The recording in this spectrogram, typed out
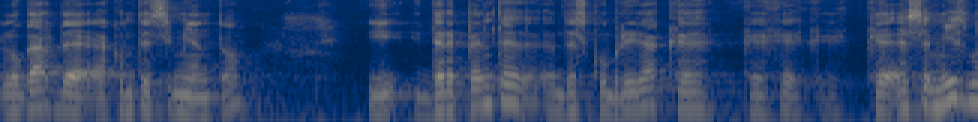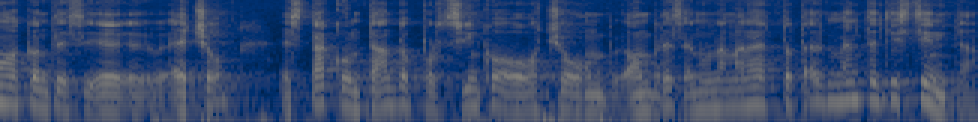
lugar de acontecimiento y de repente descubriría que, que, que, ese mismo eh, hecho está contando por cinco o ocho hombres en una manera totalmente distinta.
